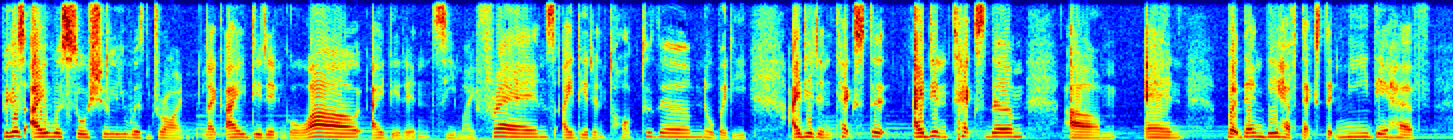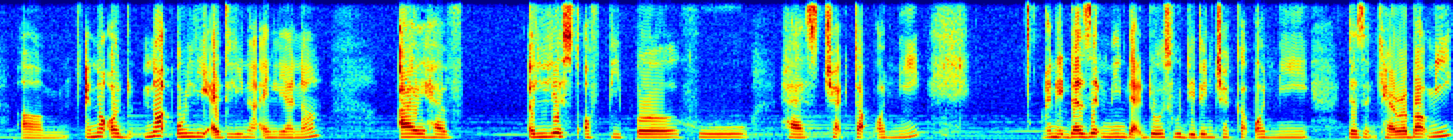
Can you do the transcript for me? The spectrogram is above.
because I was socially withdrawn. Like, I didn't go out, I didn't see my friends, I didn't talk to them, nobody, I didn't text it, I didn't text them, um, and but then they have texted me, they have um, and not not only Adelina and Liyana, I have a list of people who has checked up on me, and it doesn't mean that those who didn't check up on me doesn't care about me.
